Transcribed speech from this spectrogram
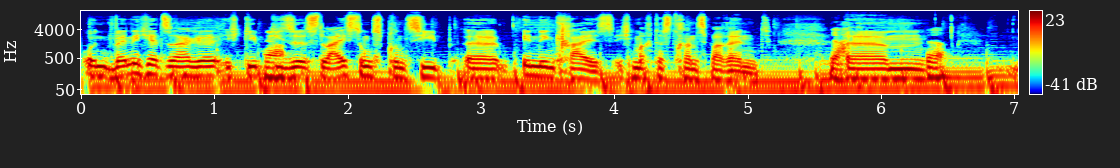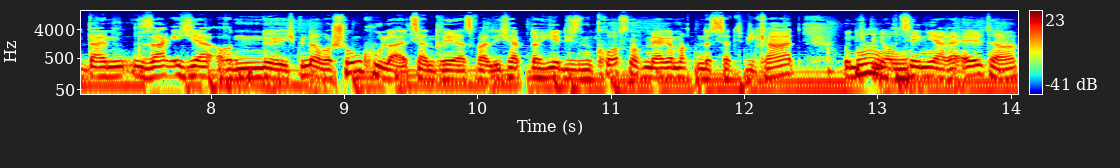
und wenn ich jetzt sage, ich gebe ja. dieses Leistungsprinzip äh, in den Kreis, ich mache das transparent, ähm, dann sage ich ja, oh nö, ich bin aber schon cooler als Andreas, weil ich habe doch hier diesen Kurs noch mehr gemacht und das Zertifikat und ich mhm. bin auch zehn Jahre älter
